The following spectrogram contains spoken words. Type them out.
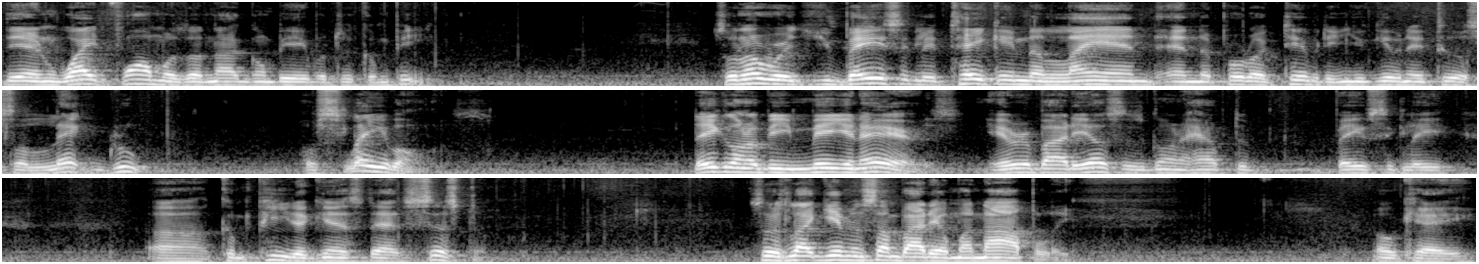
then white farmers are not going to be able to compete. So in other words, you're basically taking the land and the productivity and you're giving it to a select group. of slave owners. They're going to be millionaires. Everybody else is going to have to basically uh, compete against that system. So it's like giving somebody a monopoly. Okay.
